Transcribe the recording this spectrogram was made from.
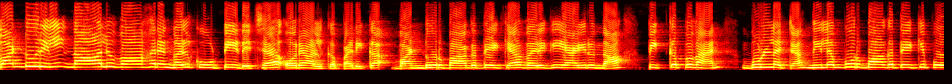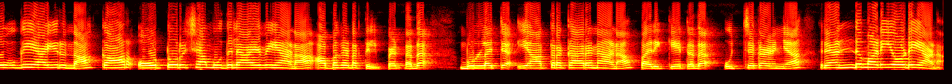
വണ്ടൂരിൽ നാല് വാഹനങ്ങൾ കൂട്ടിയിടിച്ച് ഒരാൾക്ക് പരിക്ക്. വണ്ടൂർ ഭാഗത്തേക്ക് വരികയായിരുന്ന പിക്കപ്പ് വാൻ ബുള്ളറ്റ് നിലമ്പൂർ ഭാഗത്തേക്ക് പോവുകയായിരുന്ന കാർ ഓട്ടോറിക്ഷ മുതലായവയാണ് അപകടത്തിൽപ്പെട്ടത്. ബുള്ളറ്റ് യാത്രക്കാരനാണ് പരിക്കേറ്റത്. ഉച്ച കഴിഞ്ഞ് രണ്ട് മണിയോടെയാണ്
